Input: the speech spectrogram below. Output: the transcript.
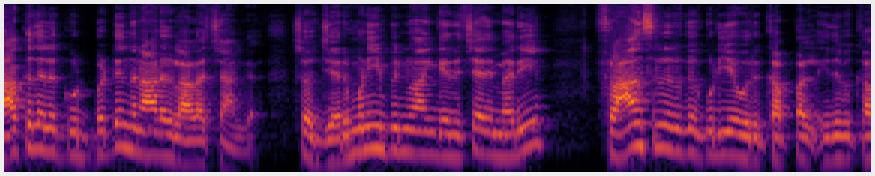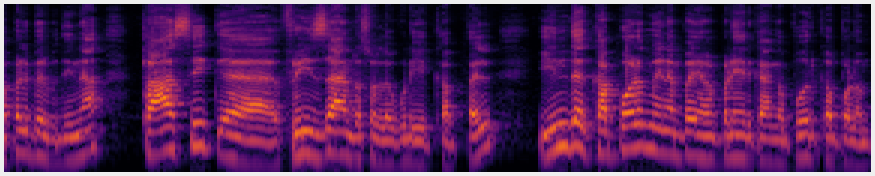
தாக்குதலுக்கு உட்பட்டு இந்த நாடுகள் அழைச்சாங்க. ஸோ ஜெர்மனியும் பின்வாங்கிடுச்சு அதே மாதிரி ஃப்ரான்ஸில் இருக்கக்கூடிய ஒரு கப்பல் இது கப்பல் பேர் பார்த்தீங்கன்னா கிளாசிக் ஃப்ரீஸா என்று சொல்லக்கூடிய கப்பல். இந்த கப்பலும் என்ன பண்ணியிருக்காங்க போர் கப்பலும்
